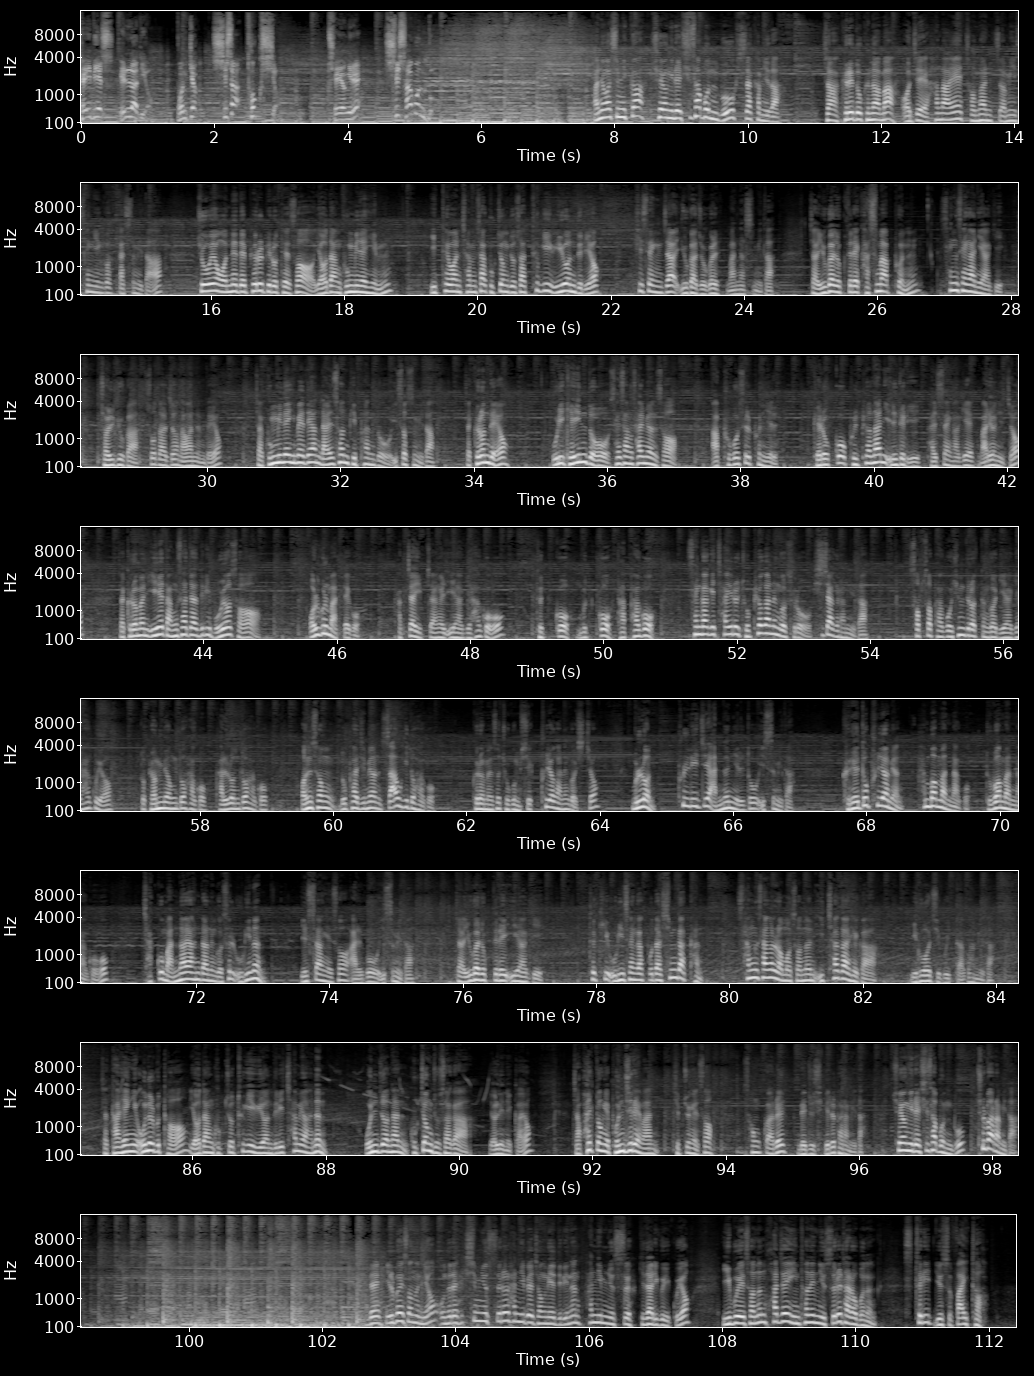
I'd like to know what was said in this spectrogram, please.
KBS 빌라디오 본격 시사 토크쇼. 최영일의 시사본부. 안녕하십니까? 최영일의 시사본부 시작합니다. 자 그래도 그나마 어제 하나의 전환점이 생긴 것 같습니다. 주호영 원내대표를 비롯해서 여당 국민의힘 이태원 참사 국정조사 특위위원들이요 희생자 유가족을 만났습니다. 자 유가족들의 가슴 아픈 생생한 이야기 절규가 쏟아져 나왔는데요. 자, 국민의힘에 대한 날선 비판도 있었습니다. 자, 그런데요. 우리 개인도 세상 살면서 아프고 슬픈 일, 괴롭고 불편한 일들이 발생하게 마련이죠. 자, 그러면 이해 당사자들이 모여서 얼굴 맞대고 각자 입장을 이야기하고 듣고 묻고 답하고 생각의 차이를 좁혀가는 것으로 시작을 합니다. 섭섭하고 힘들었던 것 이야기하고요. 또 변명도 하고 반론도 하고 언성 높아지면 싸우기도 하고 그러면서 조금씩 풀려가는 것이죠. 물론 풀리지 않는 일도 있습니다. 그래도 풀려면 한 번 만나고 두 번 만나고 자꾸 만나야 한다는 것을 우리는 일상에서 알고 있습니다. 자, 유가족들의 이야기, 특히 우리 생각보다 심각한 상상을 넘어서는 2차 가해가 이루어지고 있다고 합니다. 자, 다행히 오늘부터 여당 국조특위위원들이 참여하는 온전한 국정조사가 열리니까요. 자, 활동의 본질에만 집중해서 성과를 내주시기를 바랍니다. 최영일의 시사본부 출발합니다. 네, 1부에서는요, 오늘의 핵심 뉴스를 한입에 정리해드리는 한입뉴스 기다리고 있고요. 2부에서는 화제의 인터넷 뉴스를 다뤄보는 Street News Fighter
